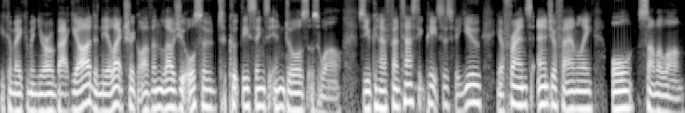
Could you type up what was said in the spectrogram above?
You can make them in your own backyard, and the electric oven allows you also to cook these things indoors as well. So you can have fantastic pizzas for you, your friends, and your family all summer long.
